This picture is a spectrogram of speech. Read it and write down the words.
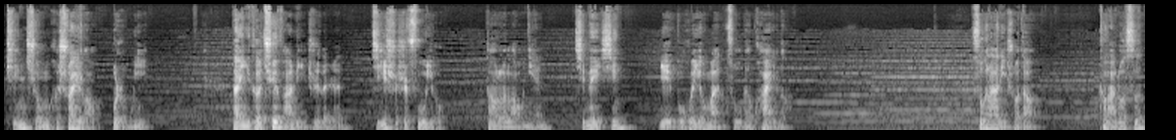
贫穷和衰老不容易；但一个缺乏理智的人，即使是富有，到了老年，其内心也不会有满足跟快乐。苏格拉底说道：“克法洛斯。”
